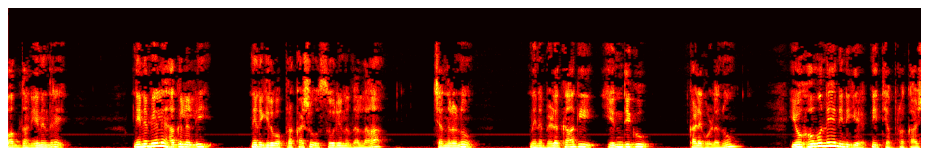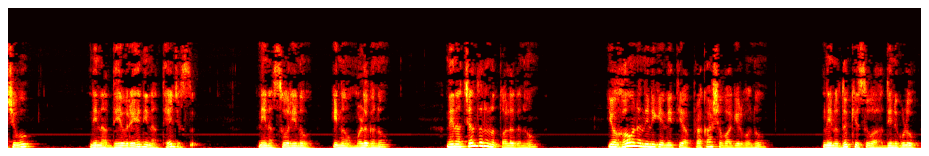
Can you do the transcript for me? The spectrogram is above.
ವಾಗ್ದಾನ ಏನೆಂದರೆ, ನಿನ್ನ ಮೇಲೆ ಹಗಲಲ್ಲಿ ನಿನಗಿರುವ ಪ್ರಕಾಶವು ಸೂರ್ಯನದಲ್ಲ. ಚಂದ್ರನು ನಿನ್ನ ಬೆಳಕಾಗಿ ಎಂದಿಗೂ ಕಳೆಗೊಳ್ಳನು. ಯೋಹೋವನೇ ನಿನಗೆ ನಿತ್ಯ ಪ್ರಕಾಶವು. ನಿನ್ನ ದೇವರೇ, ನಿನ್ನ ತೇಜಸ್ಸು. ನಿನ್ನ ಸೂರ್ಯನು ಇನ್ನು ಮುಳುಗನು. ನಿನ್ನ ಚಂದ್ರನು ತೊಲಗನು. ಯಹೋವನ ನಿನಗೆ ನಿತ್ಯ ಪ್ರಕಾಶವಾಗಿರುವನು. ನೀನು ದುಃಖಿಸುವ ದಿನಗಳು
